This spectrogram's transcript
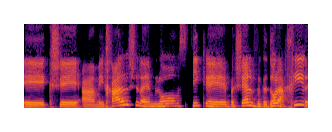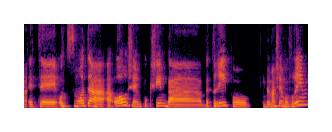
אה, כשהמיכל שלהם לא מספיק אה, בשל וגדול להכיל את אה, עוצמות האור שהם פוגשים בטריפ או במה שהם עוברים,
